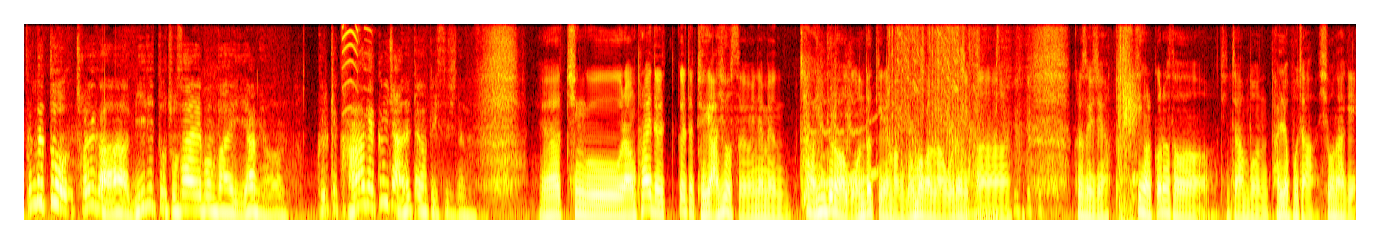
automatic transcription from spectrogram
근데 또 저희가 미리 또 조사해본 바에 의하면 그렇게 강하게 끌지 않을 때가 또 있으시다면서요. 여자친구랑 프라이드를 끌 때 되게 아쉬웠어요. 왜냐면 차가 힘들어하고 언덕길에 막 넘어가려고 이러니까. 그래서 이제 스팅을 끌어서 진짜 한번 달려보자. 시원하게.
